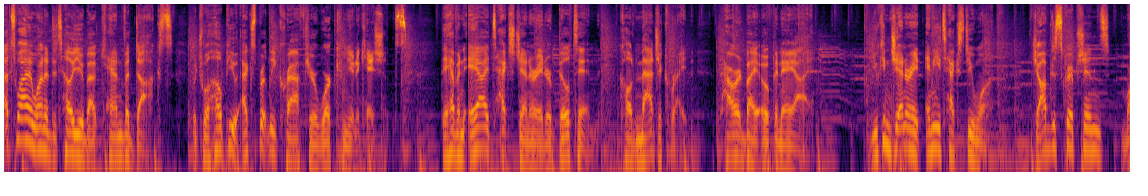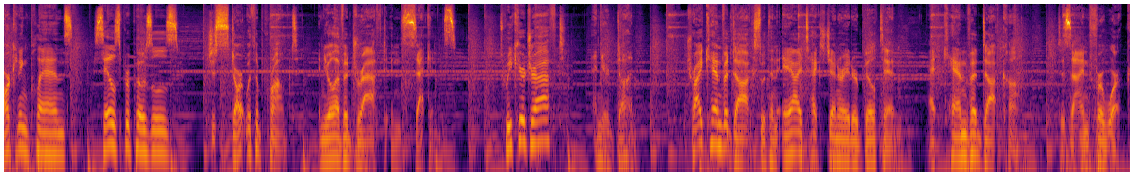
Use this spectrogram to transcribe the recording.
That's why I wanted to tell you about Canva Docs, which will help you expertly craft your work communications. They have an AI text generator built in called Magic Write, powered by OpenAI. You can generate any text you want job descriptions, marketing plans, sales proposals. Just start with a prompt, and you'll have a draft in seconds. Tweak your draft, and you're done. Try Canva Docs with an AI text generator built in at canva.com. Designed for work.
